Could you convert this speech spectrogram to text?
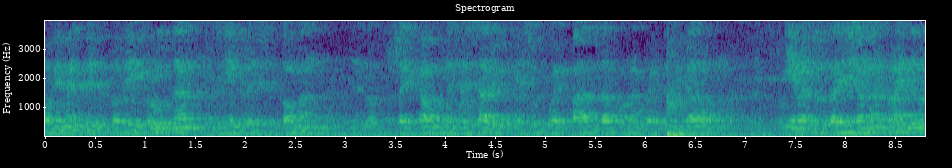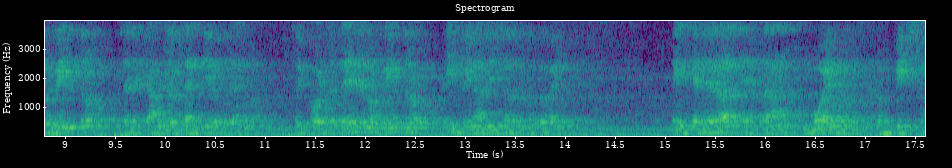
obviamente lo disfrutan, siempre se toman los recaudos necesarios, eso puede pasar por una cuestión de cada uno. Y en nuestro tradicional prime de los filtros se le cambia el sentido de tema. Se corre desde los filtros y finaliza en el fruto 20. En general están buenos los pisos.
